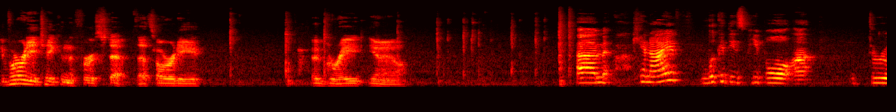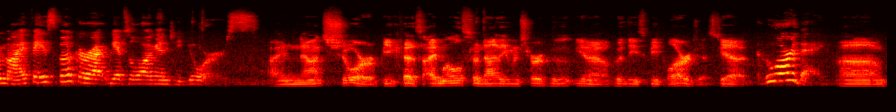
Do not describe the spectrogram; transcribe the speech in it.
you've already taken the first step. That's already a great, you know. Um, can I look at these people on, through my Facebook, or I- we have to log into yours? I'm not sure because I'm also not even sure who you know who these people are just yet. Who are they? Um,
